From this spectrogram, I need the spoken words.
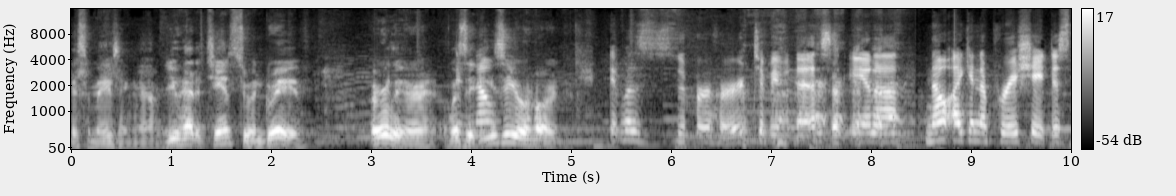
It's amazing, yeah. You had a chance to engrave earlier. Was And it now- easy or hard? it was super hard, to be honest. And uh, now I can appreciate this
